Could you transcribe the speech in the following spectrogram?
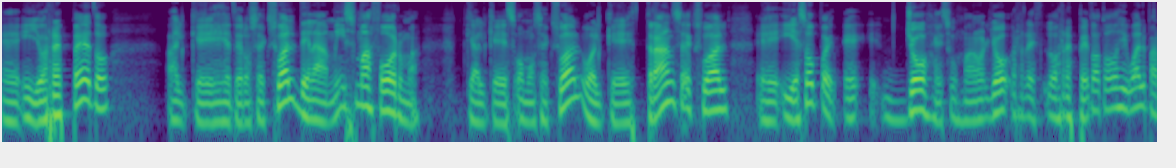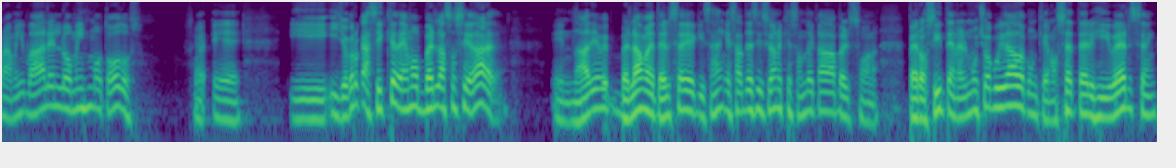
Eh, y yo respeto al que es heterosexual de la misma forma que al que es homosexual o al que es transexual. Eh, y eso, pues, yo, Jesús Manuel, yo los respeto a todos igual. Para mí valen lo mismo todos. y, y, yo creo que así es que debemos ver la sociedad. Y nadie, ¿verdad? Meterse quizás en esas decisiones que son de cada persona. Pero sí tener mucho cuidado con que no se tergiversen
